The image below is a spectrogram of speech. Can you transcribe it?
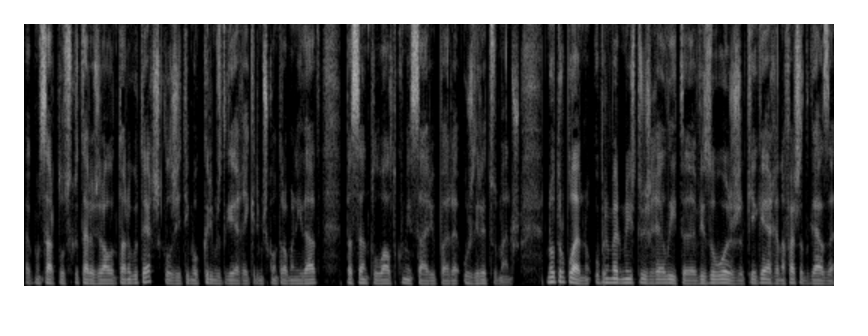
a começar pelo secretário-geral António Guterres, que legitimou crimes de guerra e crimes contra a humanidade, passando pelo alto comissário para os direitos humanos. Noutro plano, o primeiro-ministro israelita avisou hoje que a guerra na faixa de Gaza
